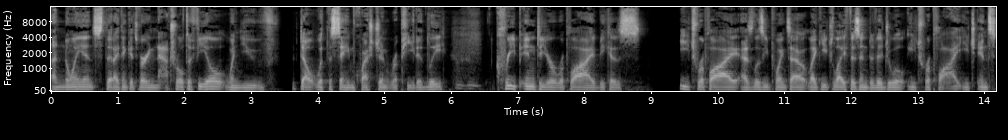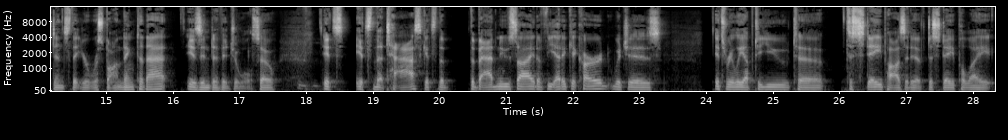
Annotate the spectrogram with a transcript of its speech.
annoyance that I think it's very natural to feel when you've dealt with the same question repeatedly mm-hmm. creep into your reply because each reply as Lizzie points out like each life is individual each reply each instance that you're responding to that is individual so it's it's the task it's the the bad news side of the etiquette card which is it's really up to you to to stay positive, to stay polite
